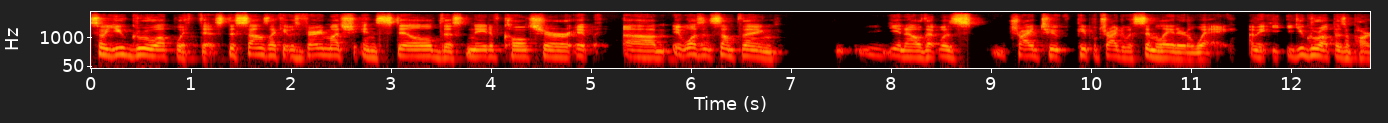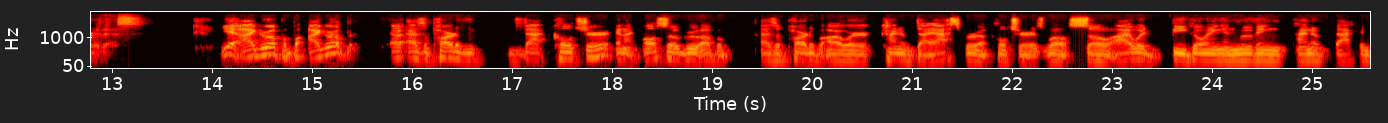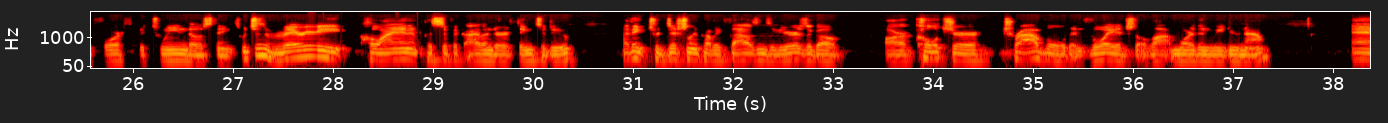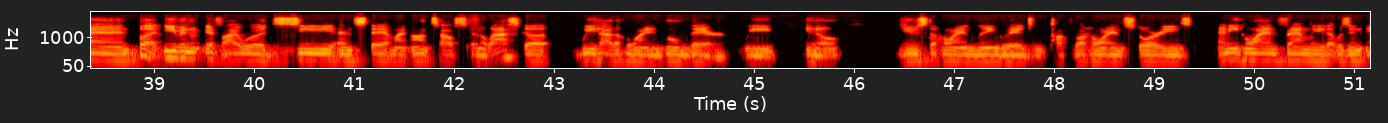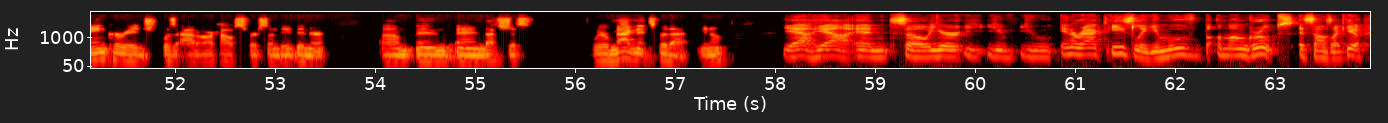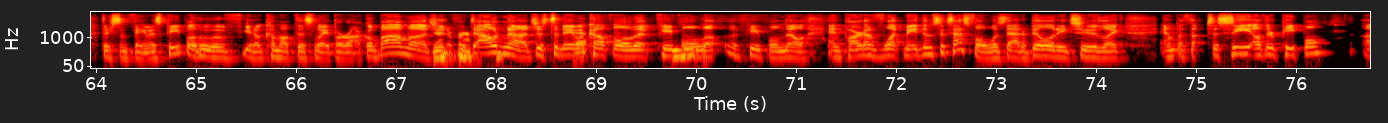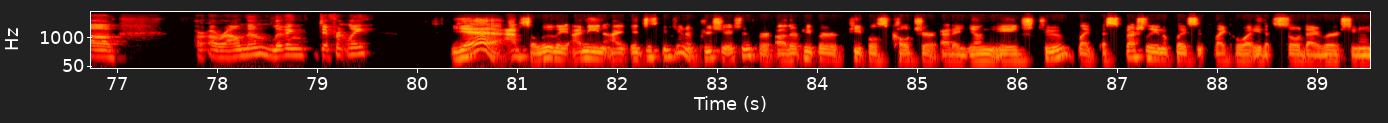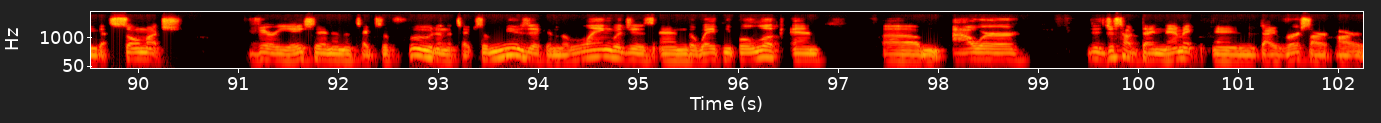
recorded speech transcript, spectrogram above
So you grew up with this. This sounds like it was very much instilled. This native culture. It um, it wasn't something, you know, that was tried to people tried to assimilate it away. I mean, you grew up as a part of this. Yeah, I grew up. I grew up uh, as a part of that culture, and I also grew up as a part of our kind of diaspora culture as well. So I would be going and moving kind of back and forth between those things, which is a very Hawaiian and Pacific Islander thing to do. I think traditionally, probably thousands of years ago, our culture traveled and voyaged a lot more than we do now. And but even if I would see and stay at my aunt's house in Alaska, we had a Hawaiian home there. We, you know, used the Hawaiian language and talked about Hawaiian stories. Any Hawaiian family that was in Anchorage was at our house for Sunday dinner, um, and and that's just we are magnets for that, you know. Yeah, yeah, and so you're you you interact easily. You move among groups. It sounds like you know there's some famous people who have you know come up this way. Barack Obama, Jennifer Doudna, just to name a couple that people mm-hmm. people know. And part of what made them successful was that ability to like empathize, to see other people uh, around them living differently yeah, absolutely. I mean, I, it just gives you an appreciation for other people people's culture at a young age too. Like especially in a place like Hawaii that's so diverse. You know, you got so much variation in the types of food and the types of music and the languages and the way people look and um, our just how dynamic and diverse our our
